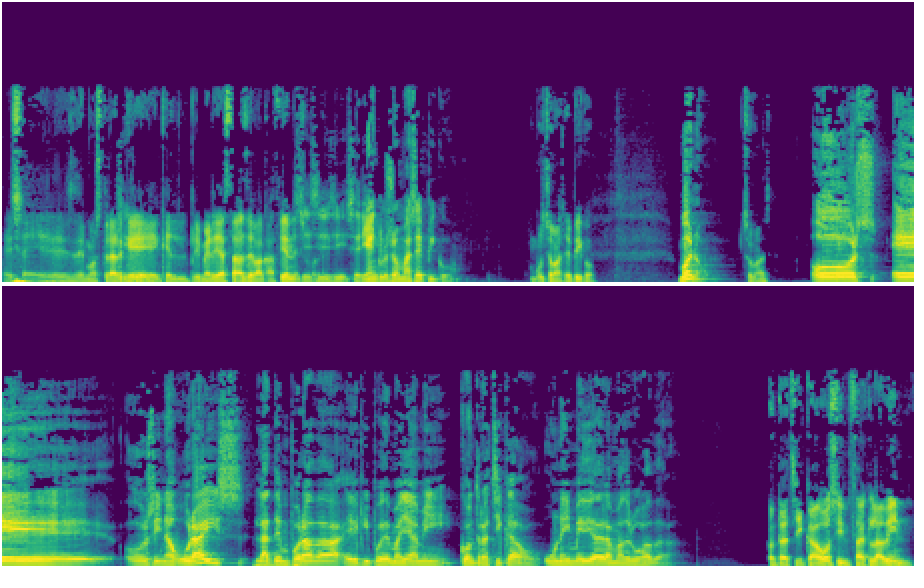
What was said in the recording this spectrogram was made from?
es, es demostrar Sí, que, sí. que el primer día estabas de vacaciones. Sí, sí, sí. Sería incluso más épico. Mucho más épico. Bueno, Mucho más. os, eh, os inauguráis la temporada el equipo de Miami contra Chicago. Una y media de la madrugada. Contra Chicago sin Zach Lavin,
